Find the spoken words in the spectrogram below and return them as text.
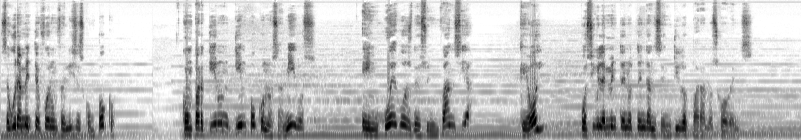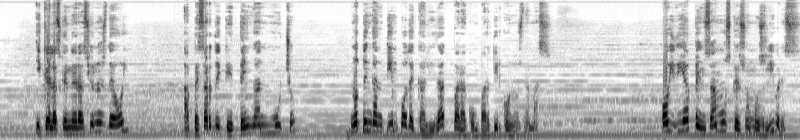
seguramente fueron felices con poco. Compartieron tiempo con los amigos en juegos de su infancia que hoy posiblemente no tengan sentido para los jóvenes. Y que las generaciones de hoy, a pesar de que tengan mucho, no tengan tiempo de calidad para compartir con los demás. Hoy día pensamos que somos libres,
